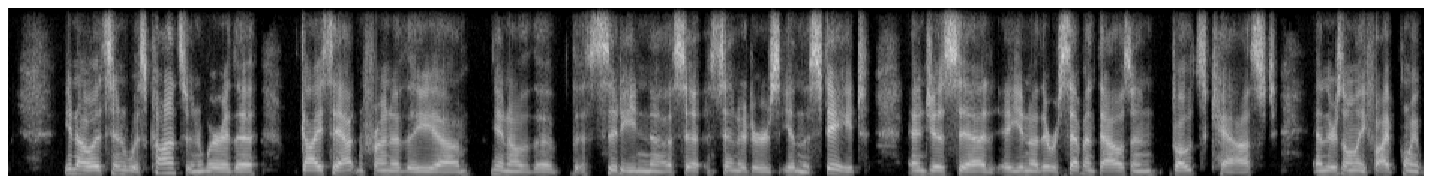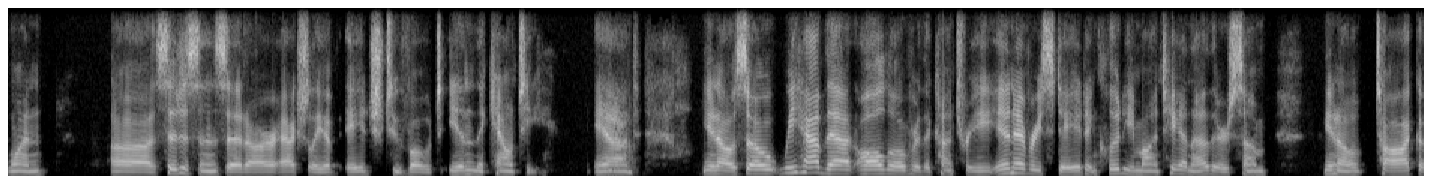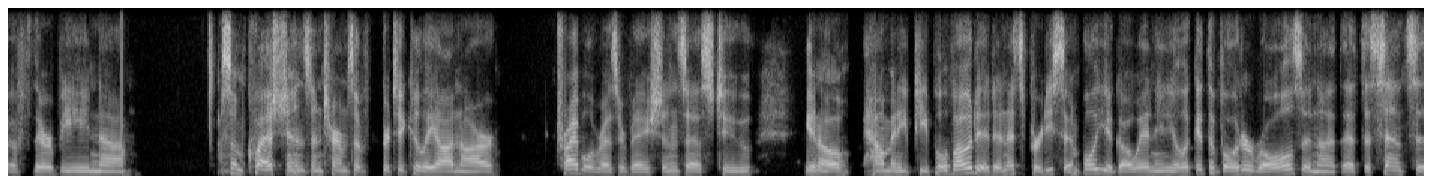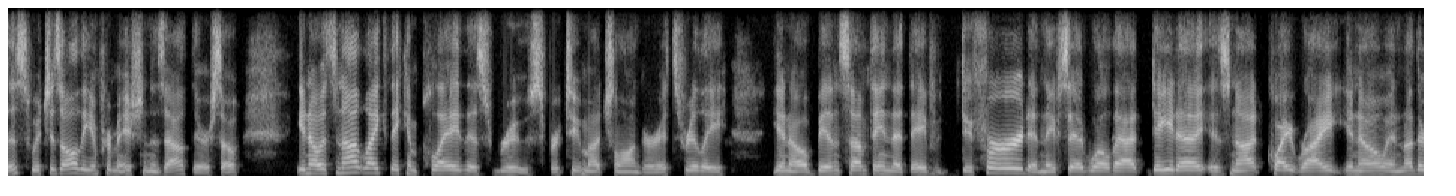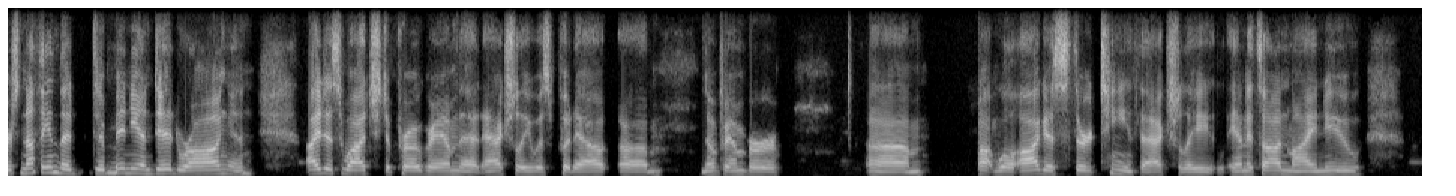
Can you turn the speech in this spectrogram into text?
you know, it's in Wisconsin where the guy sat in front of the um, you know the the sitting uh, se- senators in the state and just said uh, you know there were 7,000 votes cast and there's only 5.1 uh, citizens that are actually of age to vote in the county and yeah. you know so we have that all over the country in every state including Montana there's some you know talk of there being uh, some questions in terms of particularly on our tribal reservations as to you know how many people voted. And it's pretty simple. You go in and you look at the voter rolls and uh, at the census which is all the information is out there. So you know it's not like they can play this ruse for too much longer. It's really you know been something that they've deferred and they've said well that data is not quite right you know and uh, there's nothing that dominion did wrong. And I just watched a program that actually was put out um, November, um, uh, well, August 13th, actually, and it's on my new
